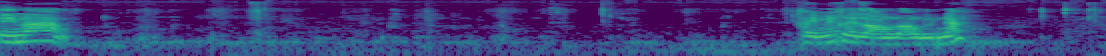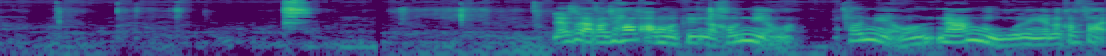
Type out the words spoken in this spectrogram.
ดีมาก ใครไม่เคยลองลองดูนะ แล้วสาก็ชอบเอามากินกับข้าวเหนียวอะข้าวเหนียวน้ำหมูอะไรเงี้ยแล้วก็ใส่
